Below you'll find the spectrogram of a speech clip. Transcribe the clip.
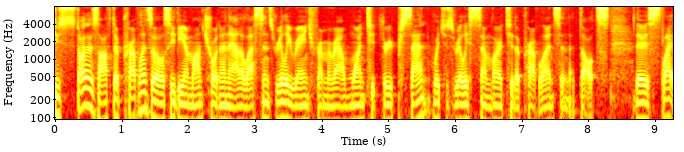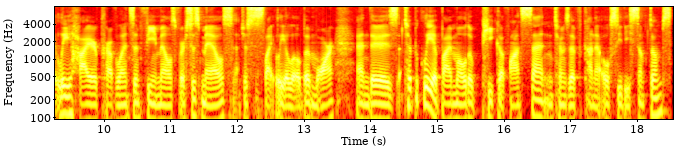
To start us off, the prevalence of OCD among children and adolescents really range from around 1 to 3%, which is really similar to the prevalence in adults. There's slightly higher prevalence in females versus males, just slightly a little bit more. And there's typically a bimodal peak of onset in terms of kind of OCD symptoms.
